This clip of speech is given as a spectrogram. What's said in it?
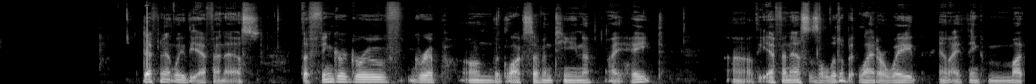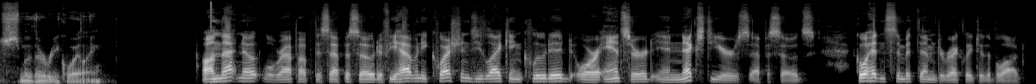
Definitely the FNS. The finger groove grip on the Glock 17, I hate. Uh, the FNS is a little bit lighter weight and I think much smoother recoiling. On that note, we'll wrap up this episode. If you have any questions you'd like included or answered in next year's episodes, go ahead and submit them directly to the blog.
